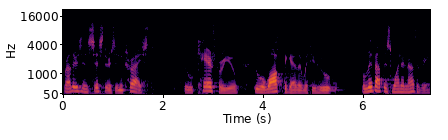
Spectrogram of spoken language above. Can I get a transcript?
brothers and sisters in Christ who will care for you, who will walk together with you, who will live out this one anothering,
